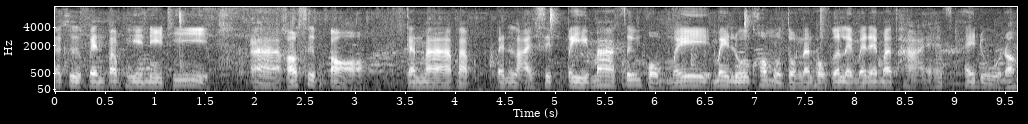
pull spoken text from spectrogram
ก็คือเป็นประเพณีที่เขาสืบต่อกันมาแบบเป็นหลายสิบปีมาก ซึ่งผมไม่ไม่รู้ข้อมูลตรงนั้นผมก็เลยไม่ได้มาถ่ายให้ให้ดูเนาะ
